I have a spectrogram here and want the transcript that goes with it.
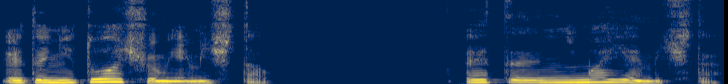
Это не то, о чем я мечтал. Это не моя мечта.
